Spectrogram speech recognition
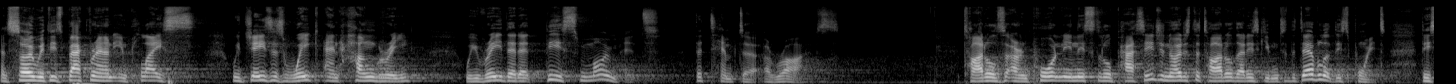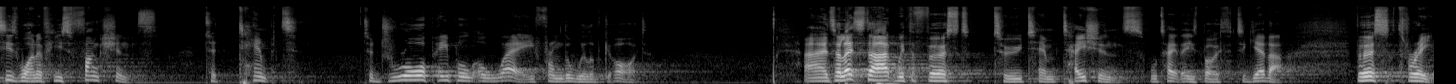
And so, with this background in place, with Jesus weak and hungry, we read that at this moment, the tempter arrives. Titles are important in this little passage, and notice the title that is given to the devil at this point. This is one of his functions to tempt, to draw people away from the will of God. And so let's start with the first two temptations. We'll take these both together. Verse 3,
